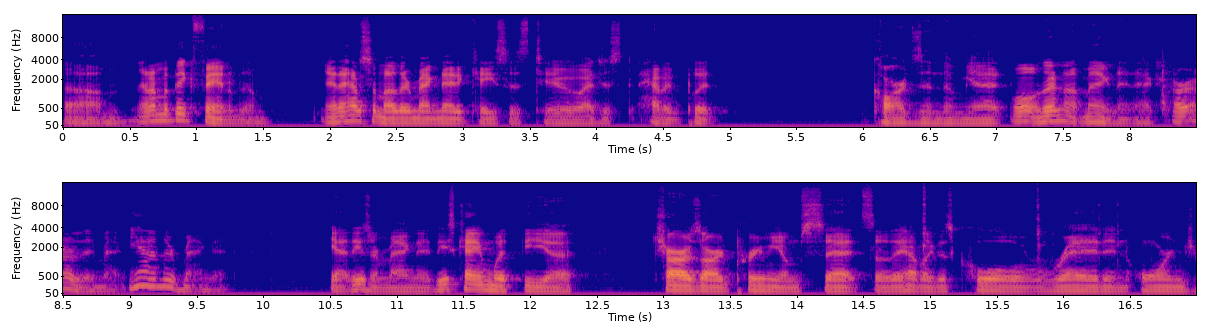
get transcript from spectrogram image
um, and I'm a big fan of them. And I have some other magnetic cases too. I just haven't put cards in them yet. Well, they're not magnet actually. Or are they magnet? Yeah, they're magnet. Yeah, these are magnet. These came with the uh, Charizard premium set, so they have like this cool red and orange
